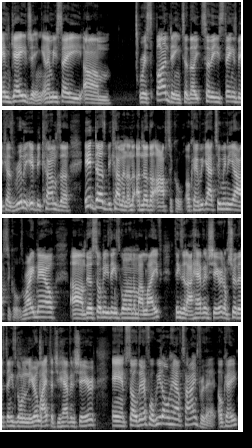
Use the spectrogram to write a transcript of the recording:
engaging. And let me say, um, responding to the to these things because really it becomes a it does become an, another obstacle okay? We got too many obstacles. Right now um, there's so many things going on in my life things that i haven't shared. I'm sure there's things going on in your life that you haven't shared. And so therefore we don't have time for that okay?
